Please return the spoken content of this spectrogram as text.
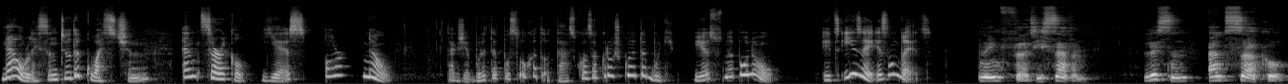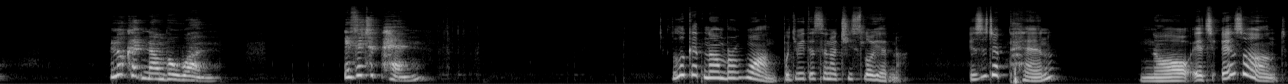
Now listen to the question and circle yes or no. Takže budete poslouchat otázku a zakroužkujete buď yes nebo no. It's easy, isn't it? Opening 37. Listen and circle. Look at number one. Is it a pen? Look at number one. Podívejte se na číslo jedna. Is it a pen? No, it isn't.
